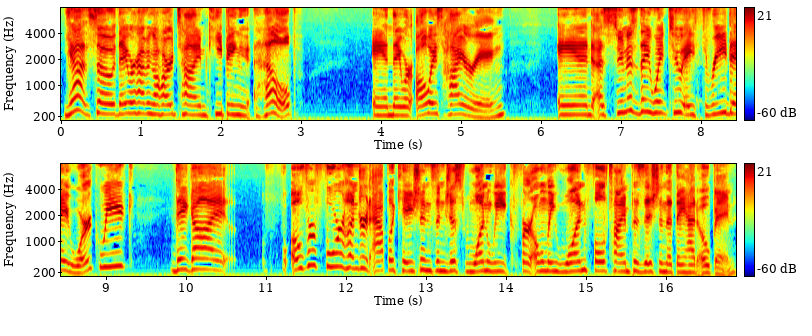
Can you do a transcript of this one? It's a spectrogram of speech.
Yeah, so they were having a hard time keeping help and they were always hiring. And as soon as they went to a three day work week, they got f- over 400 applications in just one week for only one full time position that they had open.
